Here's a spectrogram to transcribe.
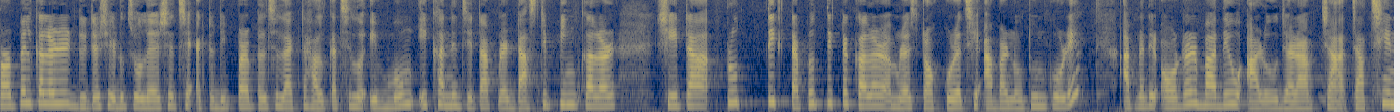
পার্পেল কালারের দুইটা শেডও চলে এসেছে। একটা ডিপ পার্পেল ছিল, একটা হালকা ছিল এবং এখানে যেটা আপনার ডাস্টি পিঙ্ক কালার সেটা প্রত্যেকটা প্রত্যেকটা কালার আমরা স্টক করেছি আবার নতুন করে। আপনাদের অর্ডার বাদেও আরও যারা চা, চাচ্ছেন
